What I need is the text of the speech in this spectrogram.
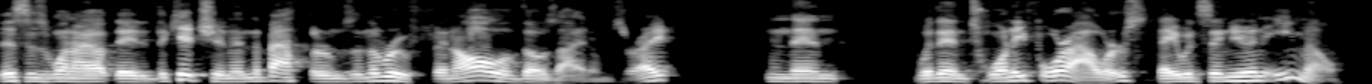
This is when I updated the kitchen and the bathrooms and the roof and all of those items, right? And then within 24 hours, they would send you an email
